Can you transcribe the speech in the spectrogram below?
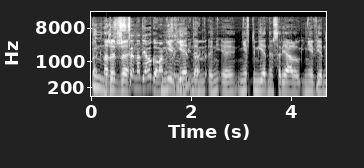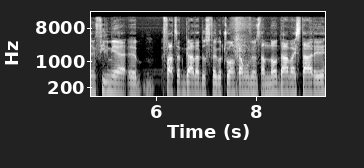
Tak, inna no to rzecz, że Scena dialogowa nie w, nimi, jednym, tak. nie, nie w tym jednym serialu i nie w jednym filmie y, facet gada do swojego członka, mówiąc tam, no dawaj stary,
